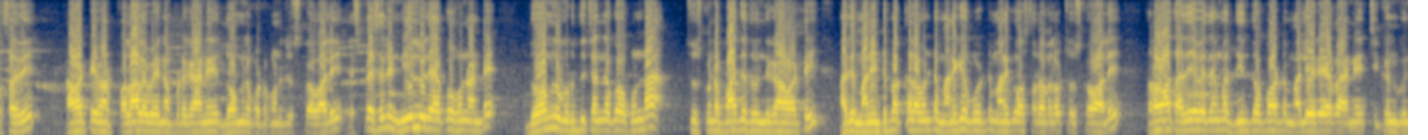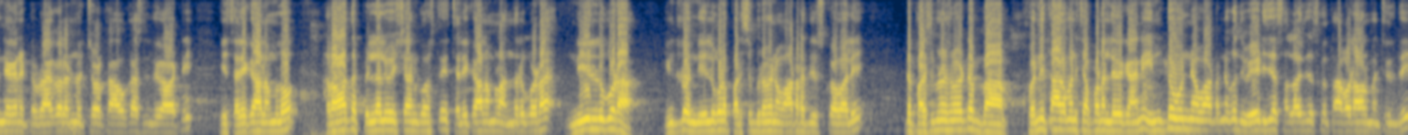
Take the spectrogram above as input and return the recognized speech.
వస్తుంది. కాబట్టి మన పొలాలు పోయినప్పుడు కానీ దోమలు కొట్టకుండా చూసుకోవాలి. ఎస్పెషల్లీ నీళ్ళు లేకోకుండా అంటే దోమలు వృద్ధి చెందకోకుండా చూసుకునే బాధ్యత ఉంది కాబట్టి అది మన ఇంటి పక్కల ఉంటే మనకే కుట్టి మనకే వస్తారు ఒకరు చూసుకోవాలి. తర్వాత అదే విధంగా దీంతో పాటు మలేరియా కానీ చికెన్ గుంజ కానీ ఇట్లా రోగాలన్నీ వచ్చే అవకాశం ఉంది కాబట్టి ఈ చలికాలంలో తర్వాత పిల్లల విషయానికి వస్తే చలికాలంలో అందరూ కూడా నీళ్ళు కూడా ఇంట్లో నీళ్ళు కూడా పరిశుభ్రమైన వాటర్ తీసుకోవాలి. అంటే పరిశుభ్రమైన అంటే కొన్ని తాగమని చెప్పడం లేదు కానీ ఇంట్లో ఉన్న వాటర్ని కొద్దిగా వేడి చేసి అలా చేసుకుని తాగడం మంచిది.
